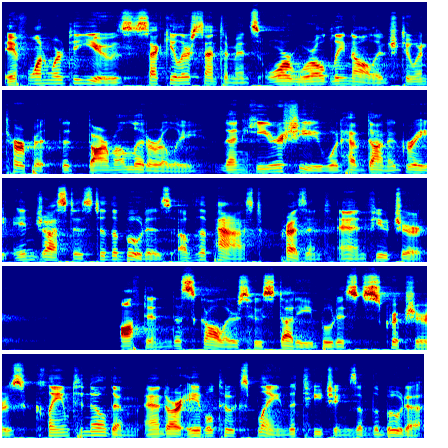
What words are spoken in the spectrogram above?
If one were to use secular sentiments or worldly knowledge to interpret the Dharma literally, then he or she would have done a great injustice to the Buddhas of the past, present, and future. Often the scholars who study Buddhist scriptures claim to know them and are able to explain the teachings of the Buddha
